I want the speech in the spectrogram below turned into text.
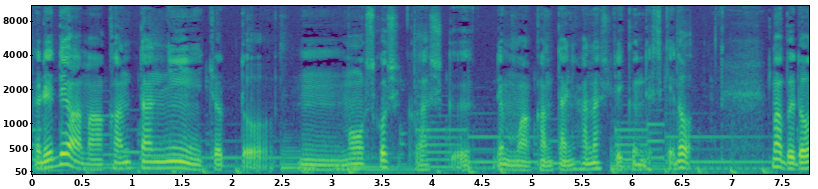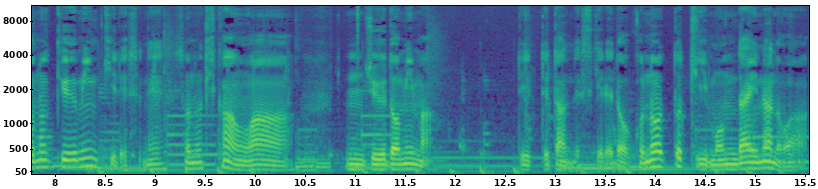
それではまあ簡単にちょっと、うん、もう少し詳しく、でもまあ簡単に話していくんですけど、まあブドウの休眠期ですね。その期間は、うん、10度未満って言ってたんですけれど、この時問題なのは、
